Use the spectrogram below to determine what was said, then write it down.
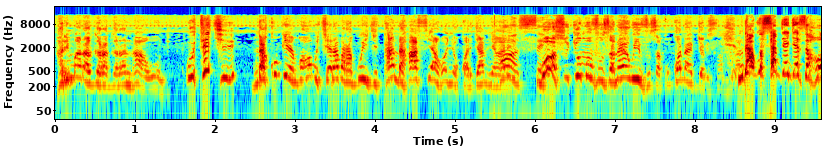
harimo aragaragara nta wundi. Utiki ndakubwiye ngo aho bukera baraguha igitanda hafi y'aho nyoko aryamye hari Hose. wose ujye umuvuza nawe wivuza kuko na byo bisabura ndagusabye gezaho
